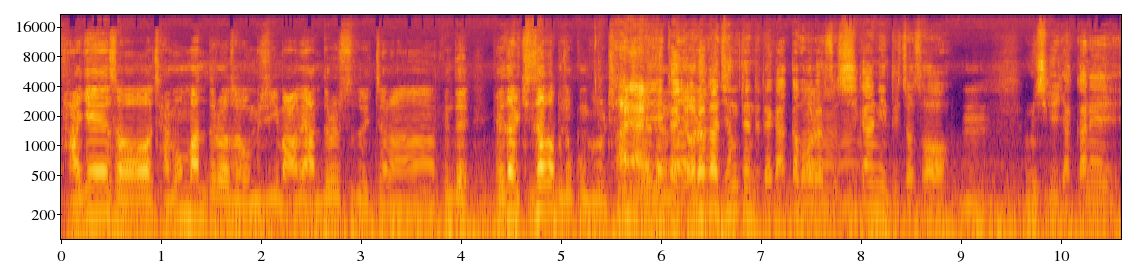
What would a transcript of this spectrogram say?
가게에서 잘못 만들어서 음식이 마음에 안들 수도 있잖아. 근데 배달 기사가 무조건 그걸 아니 책임져야 아니 되는 그러니까 거 여러? 가지 형태인데 내가 아까 뭐라 했어 어. 시간이 늦어서 응, 음식이 약간의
